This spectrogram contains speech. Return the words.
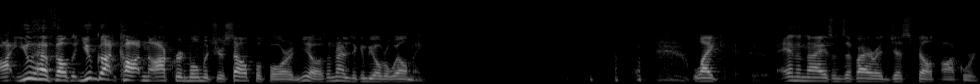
uh, you have felt that you've got caught in awkward moments yourself before, and, you know, sometimes it can be overwhelming. like Ananias and Sapphira just felt awkward.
